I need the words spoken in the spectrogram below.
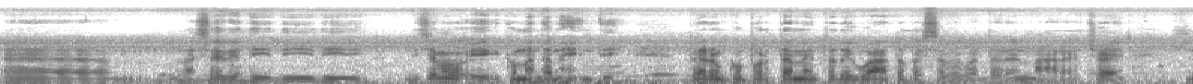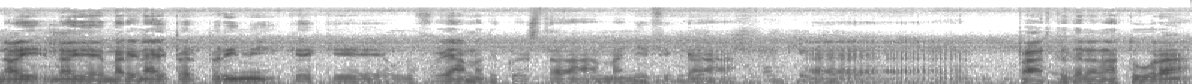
eh, una serie di, di- di, diciamo, comandamenti per un comportamento adeguato per salvaguardare il mare. Cioè, noi, noi marinai per primi che, che usufruiamo di questa magnifica eh, parte della natura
